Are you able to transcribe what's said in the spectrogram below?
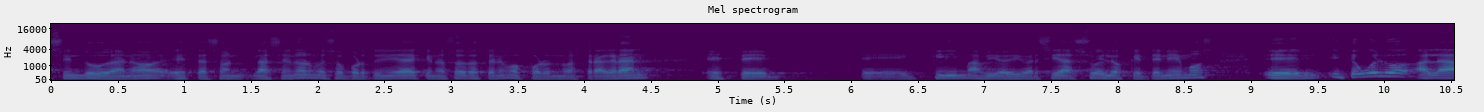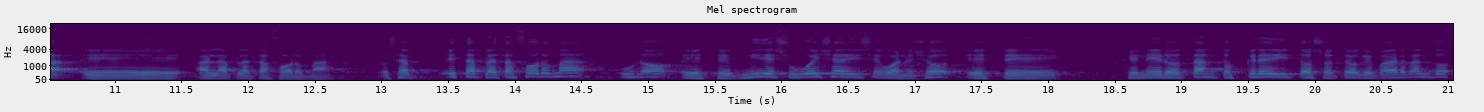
Sin duda, ¿no? Estas son las enormes oportunidades que nosotros tenemos por nuestra gran este, eh, climas, biodiversidad, suelos que tenemos. y te vuelvo a la, a la plataforma. O sea, esta plataforma uno este, mide su huella y dice, bueno, yo este, genero tantos créditos o tengo que pagar tanto.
